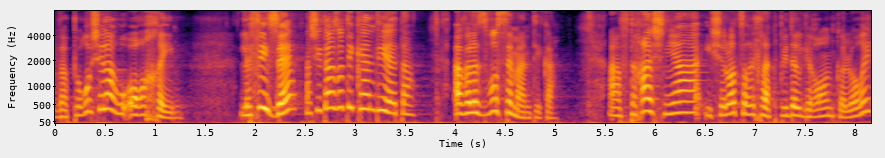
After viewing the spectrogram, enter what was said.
והפירוש שלה הוא אורח חיים. לפי זה, השיטה הזאת היא כן דיאטה. אבל עזבו סמנטיקה. ההבטחה השנייה היא שלא צריך להקפיד על גירעון קלורי,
